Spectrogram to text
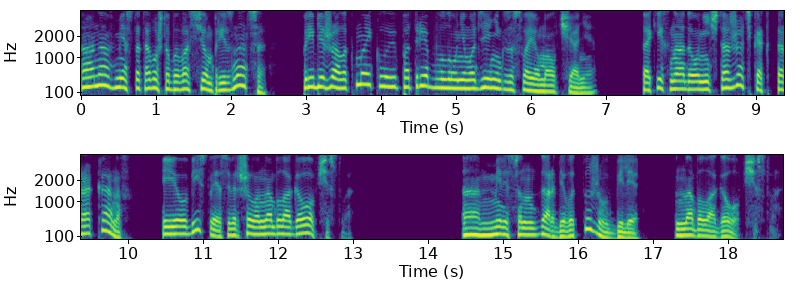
а она вместо того, чтобы во всем признаться, прибежала к Майклу и потребовала у него денег за свое молчание. Таких надо уничтожать, как тараканов. Ее убийство я совершила на благо общества. «А Мелисон Дарби вы тоже убили на благо общества?»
